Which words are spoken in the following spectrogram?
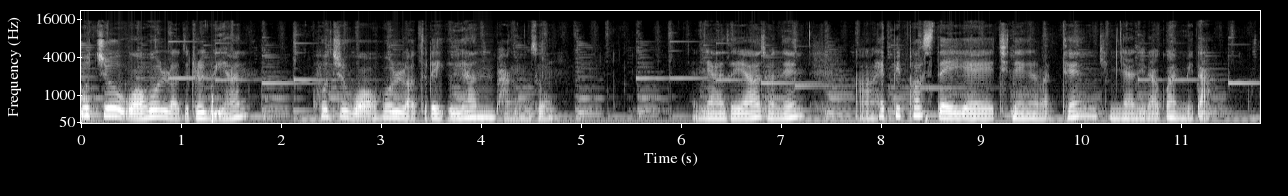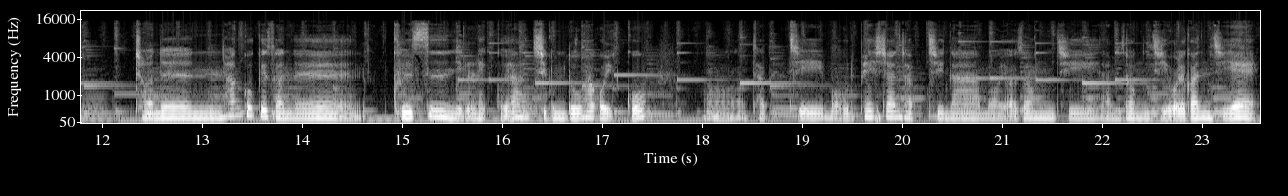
호주 워홀러들을 위한 호주 워홀러들에 의한 방송. 안녕하세요. 저는 어, 해피 퍼스데이의 진행을 맡은 김연이라고 합니다. 저는 한국에서는 글 쓰는 일을 했고요. 지금도 하고 있고, 어, 잡지, 뭐, 우리 패션 잡지나 뭐, 여성지, 남성지, 월간지에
